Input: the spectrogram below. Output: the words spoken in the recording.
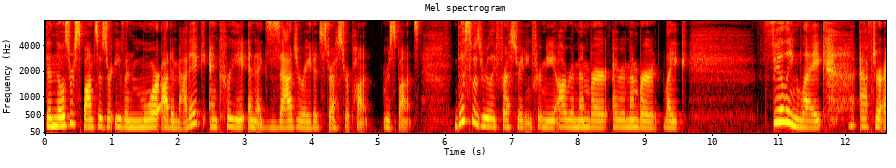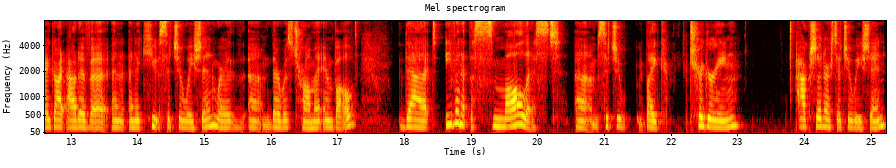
then those responses are even more automatic and create an exaggerated stress response. This was really frustrating for me. I'll remember, I remember like, feeling like after I got out of a, an, an acute situation where um, there was trauma involved, that even at the smallest um, situ like triggering action or situation,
